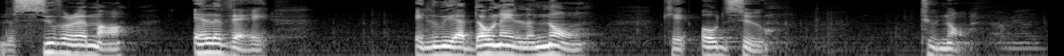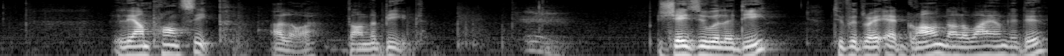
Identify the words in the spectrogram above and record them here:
le souverainement élevé et lui a donné le nom qui est au-dessus tout nom. Il y a un principe, alors, dans la Bible. Jésus a dit, tu voudrais être grand dans le royaume de Dieu?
